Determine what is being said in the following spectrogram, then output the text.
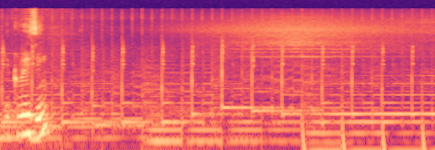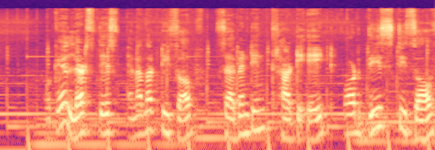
decreasing. Okay, let's test another TSOP 1738. For this TSOP,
